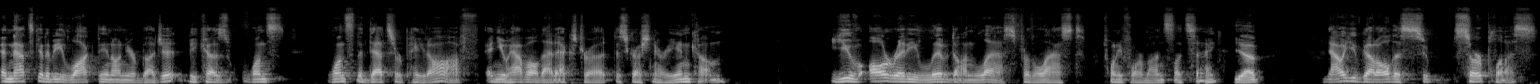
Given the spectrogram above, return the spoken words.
And that's going to be locked in on your budget because once once the debts are paid off and you have all that extra discretionary income, you've already lived on less for the last 24 months, let's say. Yep. Now you've got all this su- surplus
